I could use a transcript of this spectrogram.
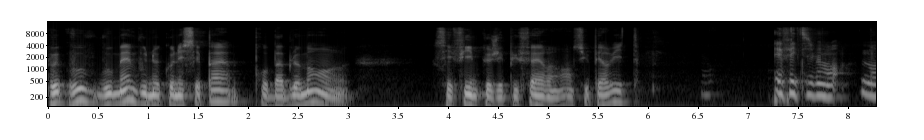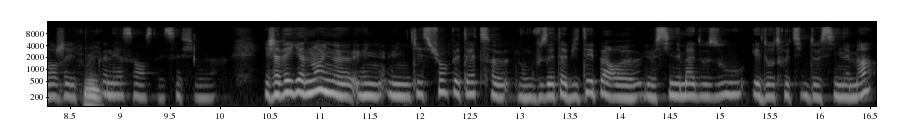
Vous, vous-même, vous ne connaissez pas probablement ces films que j'ai pu faire en Super 8. Effectivement, non, j'ai connaissance de ces films-là. Et j'avais également une, une, question peut-être, euh, donc vous êtes habité par euh, le cinéma d'Ozu et d'autres types de cinéma,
